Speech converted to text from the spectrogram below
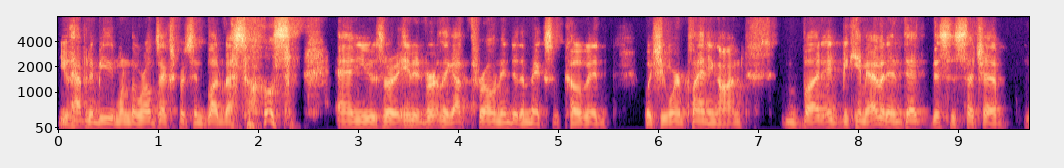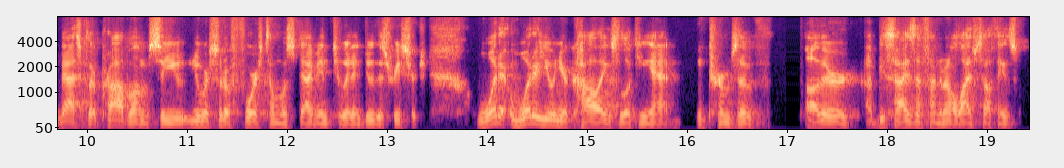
You happen to be one of the world's experts in blood vessels, and you sort of inadvertently got thrown into the mix of COVID which you weren't planning on. But it became evident that this is such a vascular problem. So you you were sort of forced to almost dive into it and do this research. What what are you and your colleagues looking at in terms of other besides the fundamental lifestyle things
